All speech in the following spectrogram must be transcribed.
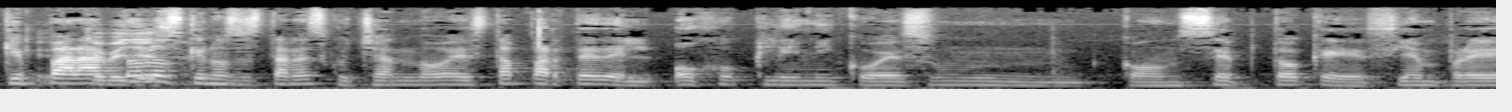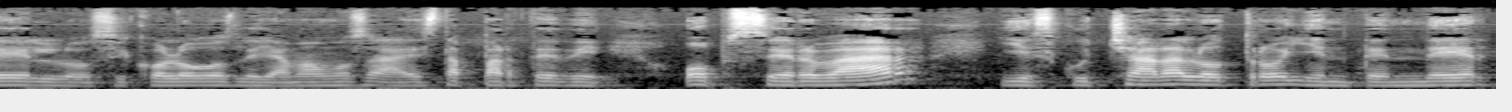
Que para todos los que nos están escuchando, esta parte del ojo clínico es un concepto que siempre los psicólogos le llamamos a esta parte de observar y escuchar al otro y entender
